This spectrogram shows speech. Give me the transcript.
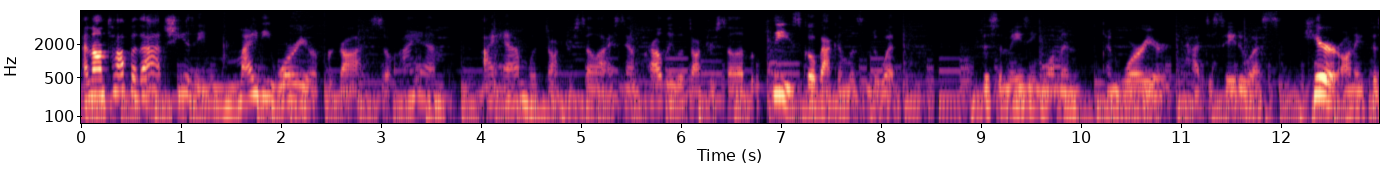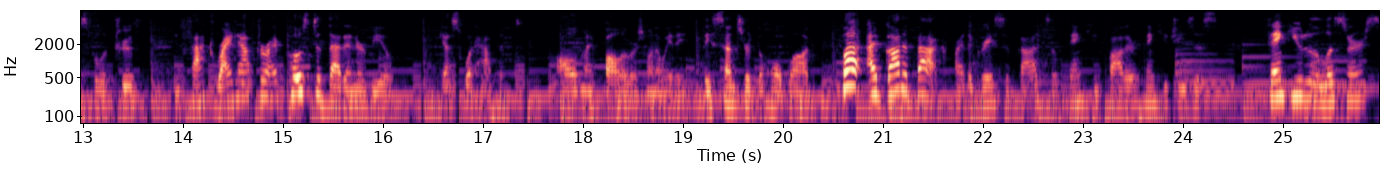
And on top of that, she is a mighty warrior for God. So I am I am with Dr. Stella. I stand proudly with Dr. Stella, but please go back and listen to what this amazing woman and warrior had to say to us here on A Fistful of Truth. In fact, right after I posted that interview, guess what happened? All of my followers went away. They, they censored the whole blog. But I've got it back by the grace of God. So thank you, Father. Thank you, Jesus. Thank you to the listeners.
